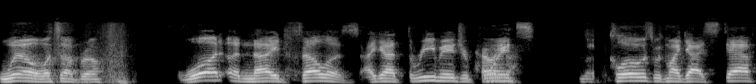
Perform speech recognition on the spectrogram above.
Will, what's up, bro? What a night, fellas. I got three major Hell yeah. points. Close with my guy, Steph.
